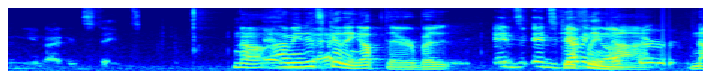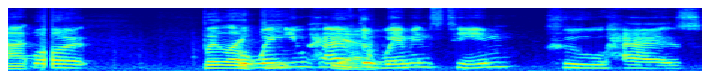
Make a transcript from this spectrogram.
in the United States. No, I and mean it's that- getting up there, but it- It's it's definitely not. there, Not, but but like but when you have yeah. the women's team who has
